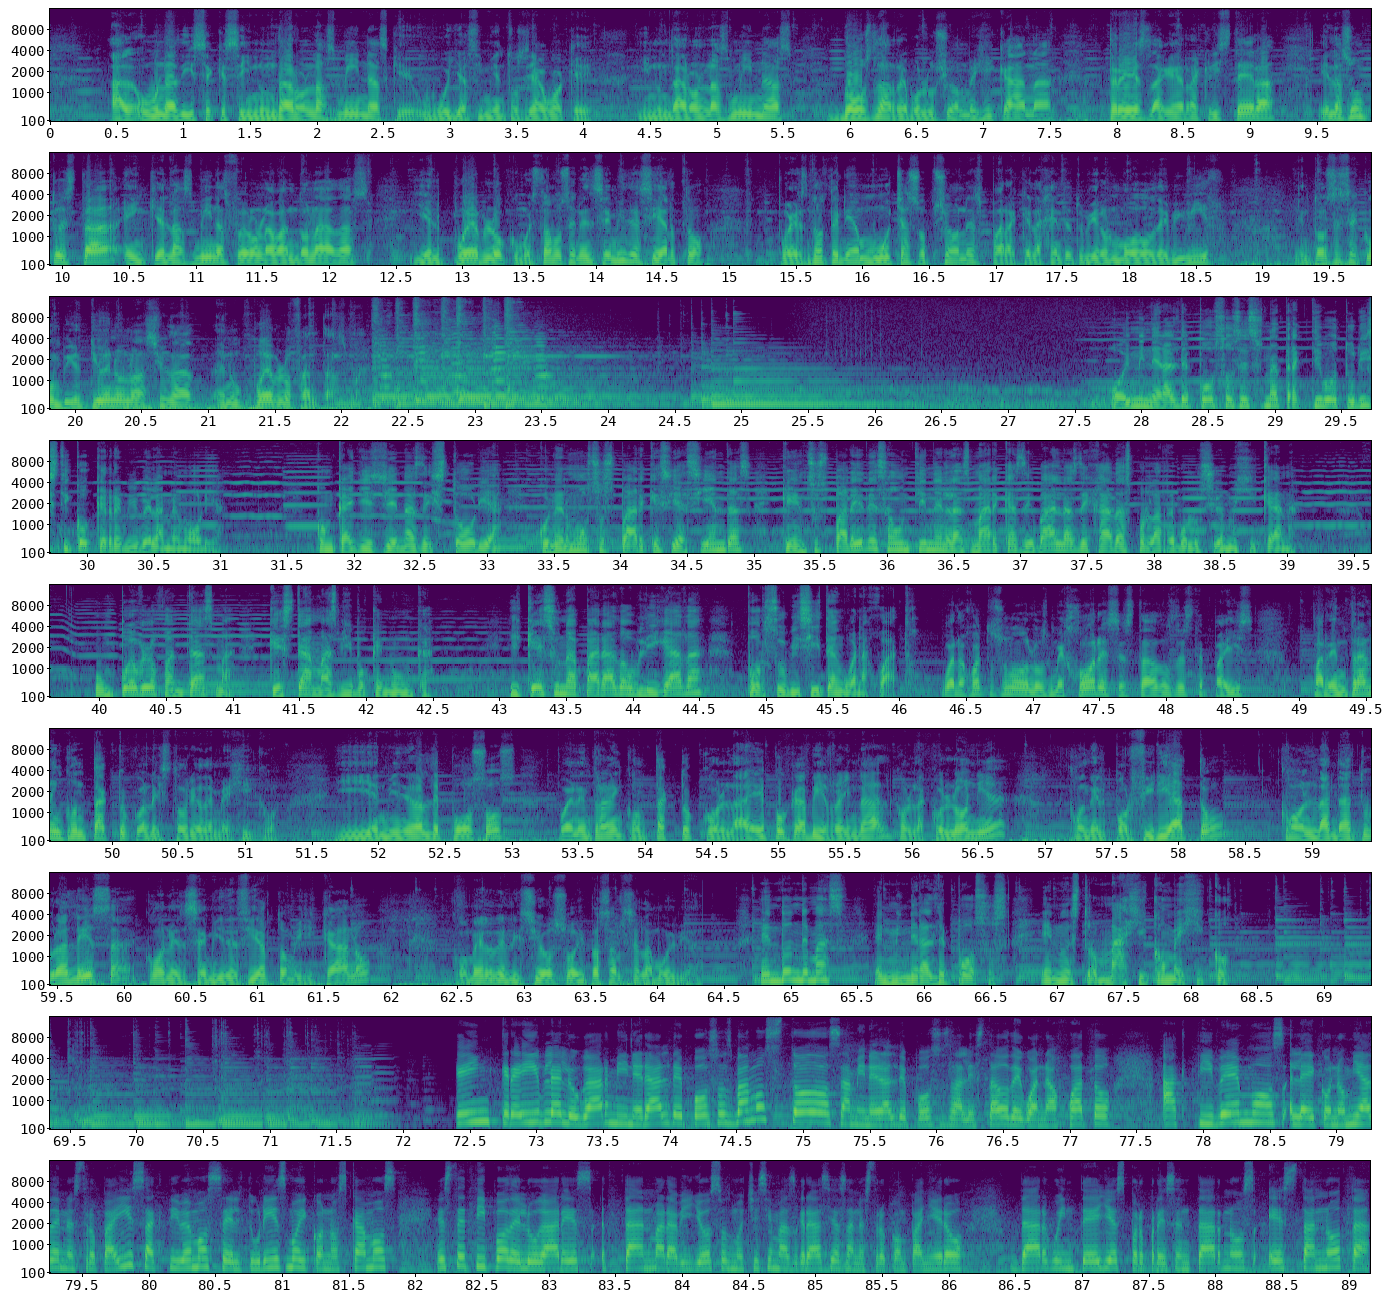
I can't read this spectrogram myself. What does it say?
Una dice que se inundaron las minas, que hubo yacimientos de agua que inundaron las minas. Dos, la Revolución Mexicana. Tres, la Guerra Cristera. El asunto está en que las minas fueron abandonadas y el pueblo, como estamos en el semidesierto, pues no tenía muchas opciones para que la gente tuviera un modo de vivir. Entonces se convirtió en una ciudad, en un pueblo fantasma. Hoy Mineral de Pozos es un atractivo turístico que revive la memoria. Con calles llenas de historia, con hermosos parques y haciendas que en sus paredes aún tienen las marcas de balas dejadas por la Revolución Mexicana. Un pueblo fantasma que está más vivo que nunca y que es una parada obligada por su visita en Guanajuato. Guanajuato es uno de los mejores estados de este país para entrar en contacto con la historia de México. Y en Mineral de Pozos pueden entrar en contacto con la época virreinal, con la colonia, con el porfiriato, con la naturaleza, con el semidesierto mexicano, comer delicioso y pasársela muy bien. ¿En dónde más? En Mineral de Pozos, en nuestro mágico México. Increíble lugar, Mineral de Pozos. Vamos todos a Mineral de Pozos, al estado de Guanajuato. Activemos la economía de nuestro país, activemos el turismo y conozcamos este tipo de lugares tan maravillosos. Muchísimas gracias a nuestro compañero Darwin Telles por presentarnos esta nota.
